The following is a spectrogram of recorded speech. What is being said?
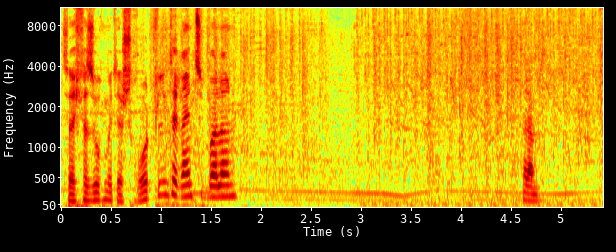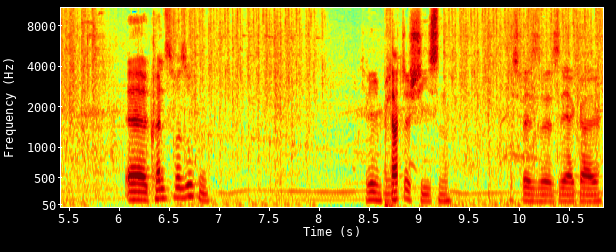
Soll ich versuchen, mit der Schrotflinte reinzuballern? Verdammt. Äh, könntest du versuchen. Ich will ihn Platte schießen. Das wäre sehr, sehr geil.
